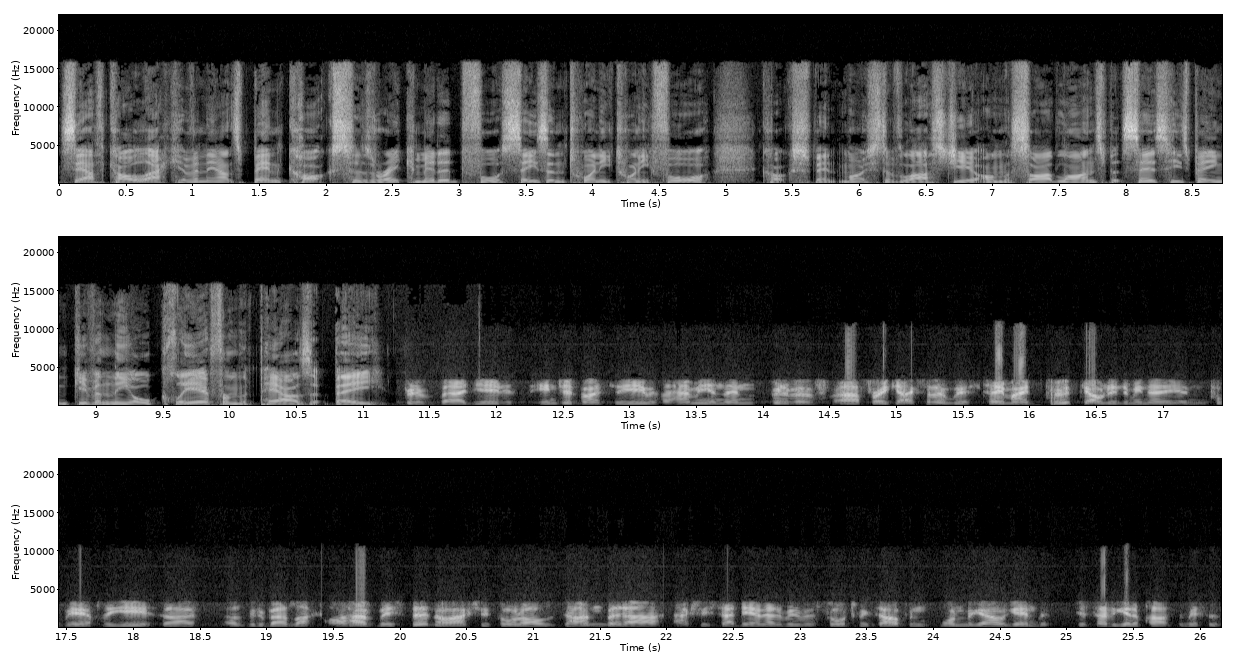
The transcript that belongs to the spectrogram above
South Colac have announced Ben Cox has recommitted for season 2024. Cox spent most of last year on the sidelines, but says he's been given the all clear from the powers that be. Bad year, just injured most of the year with a hammy, and then a bit of a uh, freak accident with teammate tooth going into my knee and put me out for the year. So that was a bit of bad luck. I have missed it, and I actually thought I was done, but uh, actually sat down, had a bit of a thought to myself, and wanted to go again, but just had to get it past the missus.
